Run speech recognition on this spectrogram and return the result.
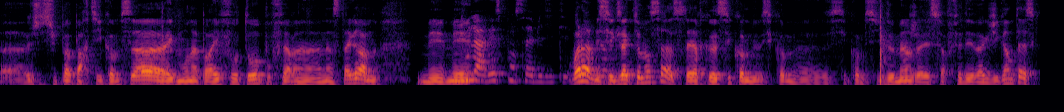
euh, je suis pas parti comme ça avec mon appareil photo pour faire un, Instagram. Mais, mais D'où la responsabilité. Voilà, mais c'est exactement ça. C'est-à-dire que c'est comme, c'est comme, euh, c'est comme si demain j'allais surfer des vagues gigantesques.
